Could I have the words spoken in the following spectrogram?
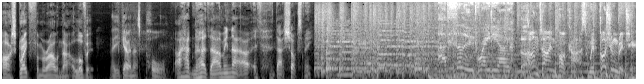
Oh, it's great for morale and that. I love it. There you go, and that's Paul. I hadn't heard that. I mean, that uh, that shocks me. Absolute Radio. The Home Time Podcast with Bush and Richie.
